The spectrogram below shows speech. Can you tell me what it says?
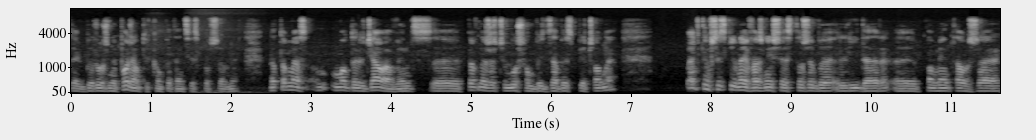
e, jakby różny poziom tych kompetencji jest potrzebny. Natomiast model działa, więc e, pewne rzeczy muszą być zabezpieczone. Ale w tym wszystkim najważniejsze jest to, żeby lider pamiętał, że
